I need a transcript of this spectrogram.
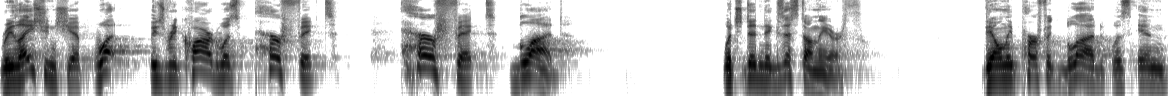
relationship, what is required was perfect, perfect blood, which didn't exist on the earth. The only perfect blood was in,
